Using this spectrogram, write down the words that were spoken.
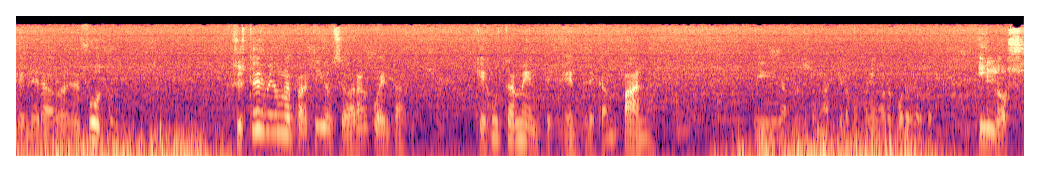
generadores del fútbol. Si ustedes ven el partido se darán cuenta que justamente entre Campana y la persona que lo acompaña, no recuerdo el otro, y los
